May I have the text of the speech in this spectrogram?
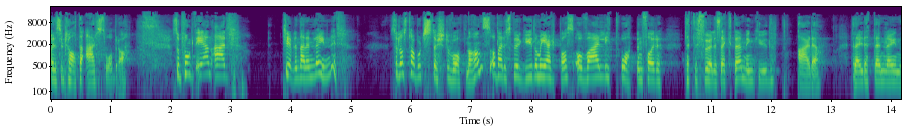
Og resultatet er så bra. Så punkt én er djevelen er en løgner. Så la oss ta bort største våpenet hans og bare spørre Gud om å hjelpe oss. Og være litt åpen for dette føles ekte, men Gud er det. Eller er dette en løgn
